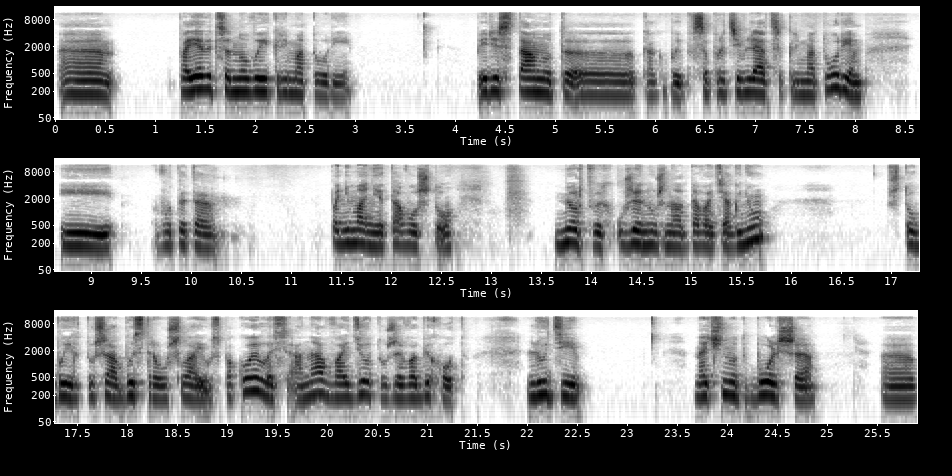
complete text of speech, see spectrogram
э, появятся новые крематории. Перестанут э, как бы сопротивляться крематориям. И вот это понимание того, что мертвых уже нужно отдавать огню, чтобы их душа быстро ушла и успокоилась, она войдет уже в обиход. Люди начнут больше э,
